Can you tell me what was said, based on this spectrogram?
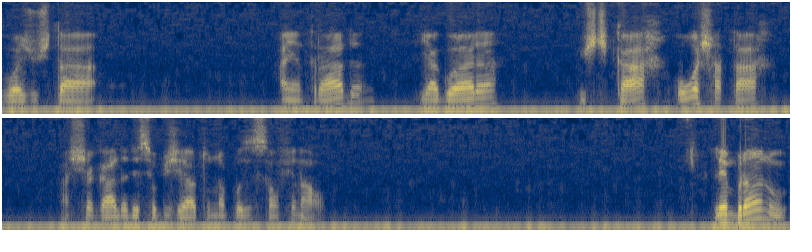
Vou ajustar a entrada e agora esticar ou achatar a chegada desse objeto na posição final. Lembrando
